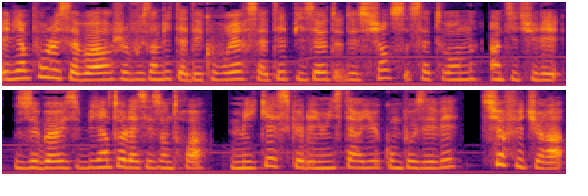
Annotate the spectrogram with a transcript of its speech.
Eh bien, pour le savoir, je vous invite à découvrir cet épisode de Science Saturne intitulé The Boys, bientôt la saison 3. Mais qu'est-ce que les mystérieux composés V? Sur Futura.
